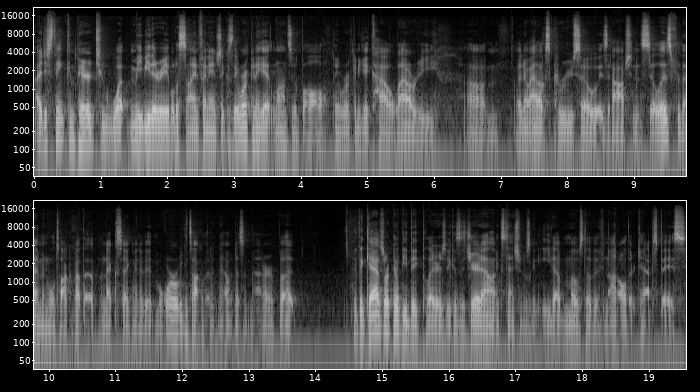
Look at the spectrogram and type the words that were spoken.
I just think compared to what maybe they were able to sign financially, because they weren't going to get Lonzo Ball, they weren't going to get Kyle Lowry. Um, I know Alex Caruso is an option and still is for them, and we'll talk about that in the next segment a bit more. We can talk about it now; it doesn't matter. But the Cavs weren't going to be big players because the Jarrett Allen extension was going to eat up most of, if not all, their cap space.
